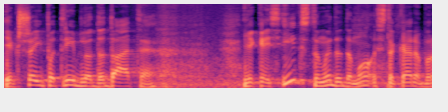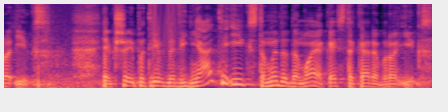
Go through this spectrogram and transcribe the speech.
Якщо їй потрібно додати якесь x, то ми додамо ось таке ребро x. Якщо їй потрібно відняти x, то ми додамо якесь таке ребро x.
